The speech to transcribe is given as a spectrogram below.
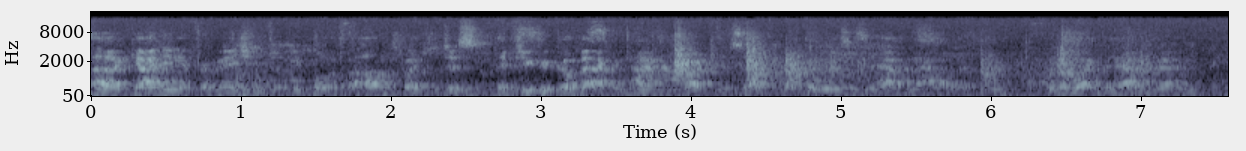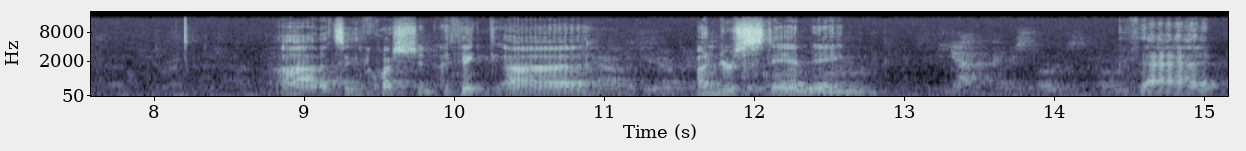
uh, guiding information for people to follow, but just if you could go back in time and talk to yourself what the wisdom you have now that you would have liked to have then. Uh, that's a good question. I think uh, understanding that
